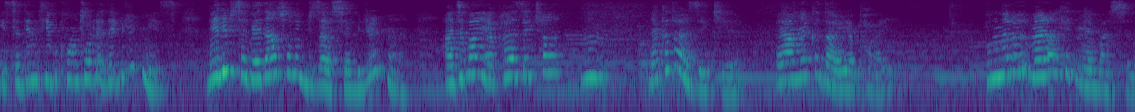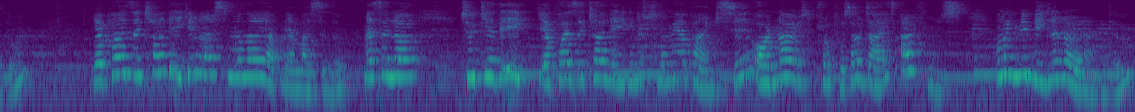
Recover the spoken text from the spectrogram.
istediğimiz gibi kontrol edebilir miyiz? Belli bir seviyeden sonra bizi aşabilir mi? Acaba yapay zekanın ne kadar zeki veya ne kadar yapay? Bunları merak etmeye başladım. Yapay zeka ile ilgili araştırmalar yapmaya başladım. Mesela Türkiye'de ilk yapay zeka ile ilgili sunumu yapan kişi Ordinarius Profesör Cahit Arf'mış. Bunun gibi bilgiler öğrendim.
